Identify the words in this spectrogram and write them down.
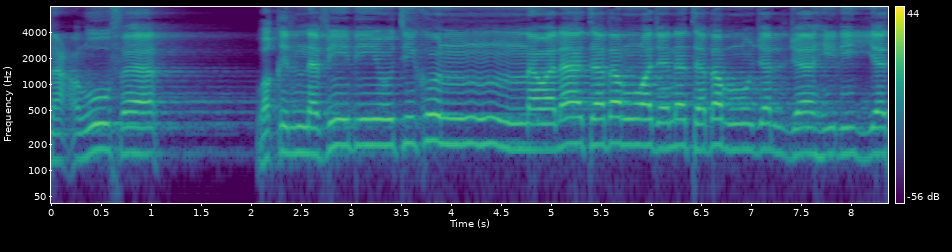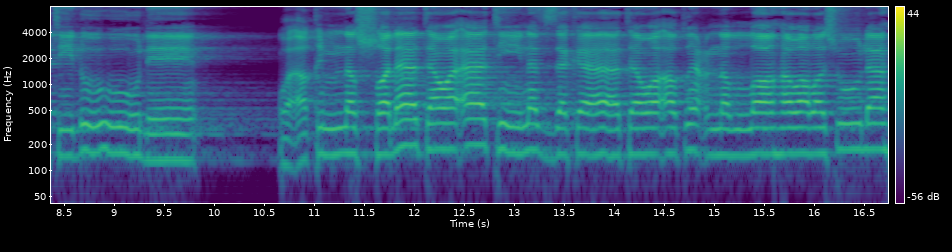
معروفا وقلن في بيوتكن ولا تبرجن تبرج الجاهلية لولي وأقمنا الصلاة وآتينا الزكاة وأطعنا الله ورسوله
